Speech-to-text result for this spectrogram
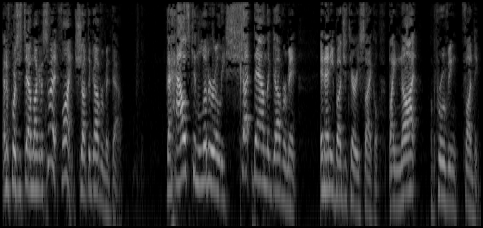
And of course you say, I'm not going to sign it. Fine. Shut the government down. The House can literally shut down the government in any budgetary cycle by not approving funding.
